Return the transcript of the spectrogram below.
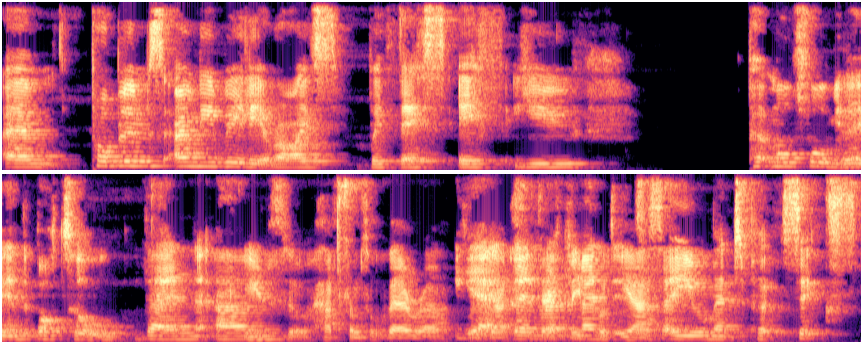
Um, problems only really arise with this if you put more formula in the bottle than. Um, you sort of have some sort of error. yeah, then put- recommended. yeah. So say you were meant to put six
